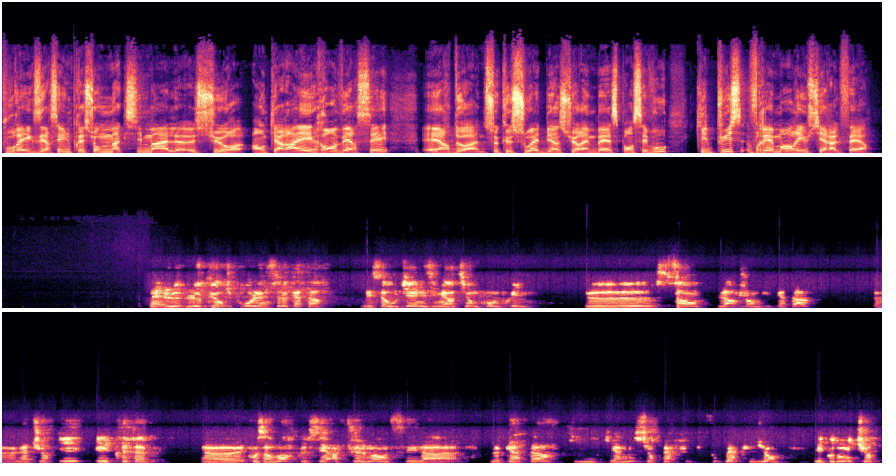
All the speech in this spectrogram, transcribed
pourrait exercer une pression maximale sur Ankara et renverser Erdogan, ce que souhaite bien sûr MBS Pensez-vous qu'il puisse vraiment réussir à le faire? Le, le cœur du problème, c'est le Qatar les Saoudiens et les Émiratis ont compris que sans l'argent du Qatar, la Turquie est très faible. Euh, il faut savoir que c'est actuellement le Qatar qui, a mis sous perfusion l'économie turque.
